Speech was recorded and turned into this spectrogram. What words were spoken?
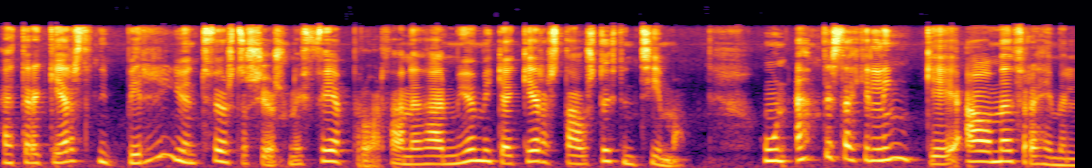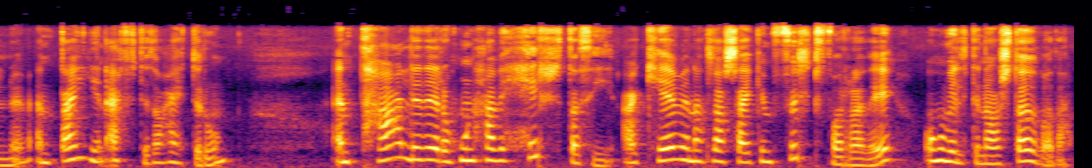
Þetta er að gerast þannig byrjun 2007, svona í februar, þannig að það er mjög mikið að gerast á stuttum tíma. Hún endist ekki lengi á meðferðarheimilinu en daginn eftir þá hættir hún. En talið er að hún hafi heyrt af því að Kevin að sækjum fullt forraði og hún vildi ná að stöðva það.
